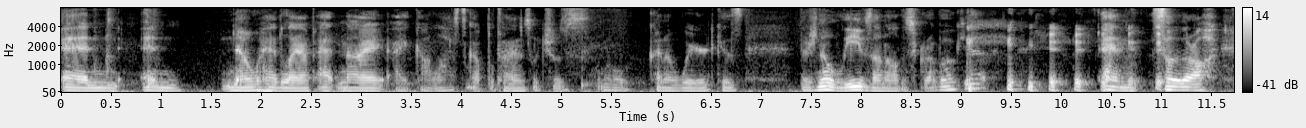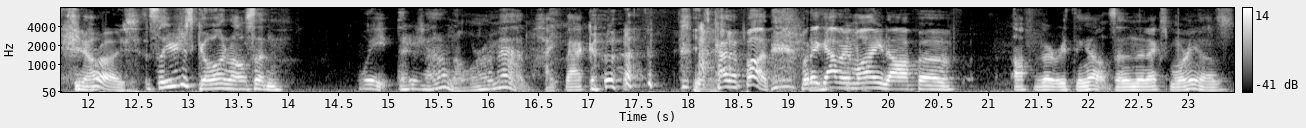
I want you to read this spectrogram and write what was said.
and and no headlamp at night i got lost a couple times which was a little kind of weird because there's no leaves on all the scrub oak yet. And so they're all you know Surprise. so you're just going and all of a sudden wait there's i don't know where i'm at. Hike back up. It's kind of fun but i got my mind off of off of everything else. And then the next morning i was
